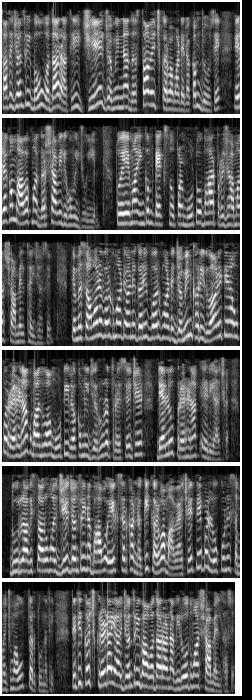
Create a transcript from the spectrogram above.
સાથે જંત્રી બહુ વધારાથી જે જમીનના દસ્તાવેજ કરવા માટે રકમ જોશે, એ રકમ આવકમાં દર્શાવેલી હોવી જોઈએ. તો એમાં ઇન્કમ ટેક્સનો પણ મોટો ભાર પ્રજામાં સામેલ થઈ જશે. તેમજ સામાન્ય વર્ગ માટે અને ગરીબ વર્ગ માટે જમીન ખરીદવા અને તેના ઉપર રહેણાંક બાંધવા મોટી રકમની જરૂરત રહેશે, જે ડેવલપ રહેણાંક એરિયા છે. દૂરના વિસ્તારોમાં જે જંત્રીના ભાવો એક સરખા નક્કી કરવામાં આવ્યા છે, તે પણ લોકોને સમજમાં ઉતરતું નથી. તેથી કચ્છ ક્રેડાઈ આ જંત્રી ભાવ વધારાના વિરોધમાં સામેલ થશે.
